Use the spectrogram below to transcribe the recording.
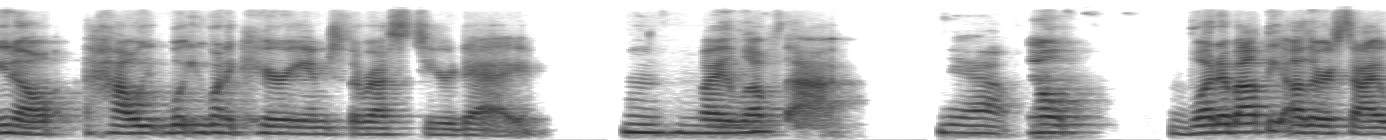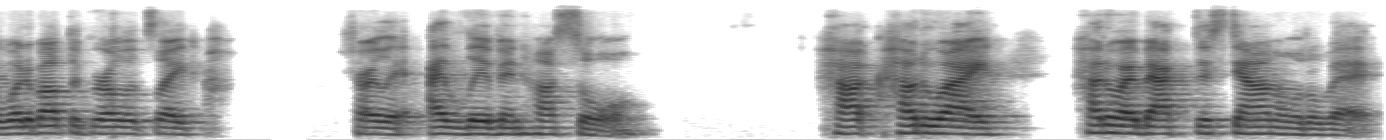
you know, how what you want to carry into the rest of your day. Mm-hmm. I love that. Yeah. Now, what about the other side? What about the girl that's like, Charlotte, I live in hustle. How how do I how do I back this down a little bit?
